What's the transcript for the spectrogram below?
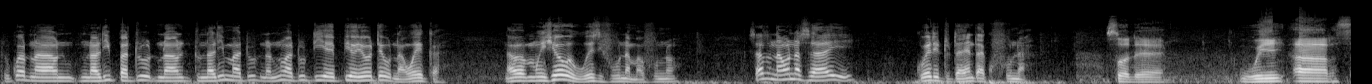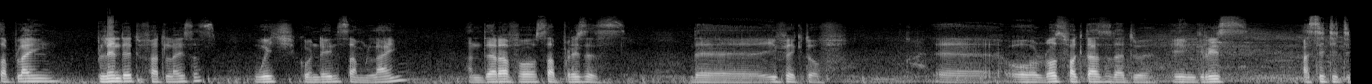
tulikuwa tuna- tunalipa tu tuna- tunalima tu tunanunua tu DAP yoyote unaweka, na mwishowe huwezi funa mafuno. Sasa naona saa hii kweli tutaenda kufuna. So the, we are supplying blended fertilizers which contain some lime and therefore suppresses the effect of uh, all those factors that uh, increase acidity.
